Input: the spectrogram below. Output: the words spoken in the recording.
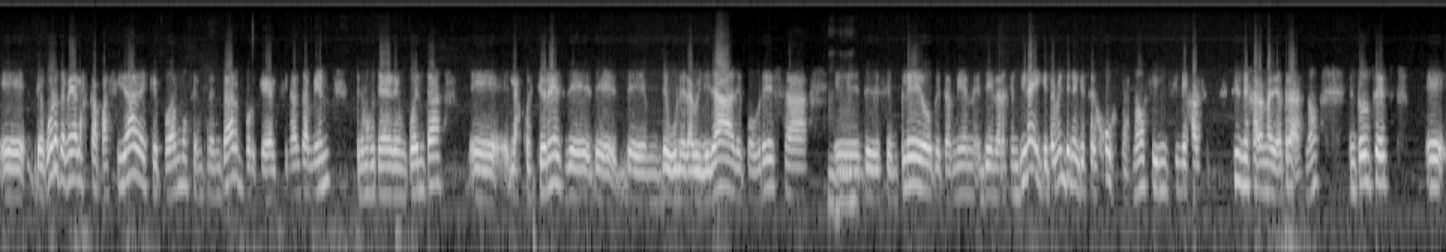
eh, de acuerdo también a las capacidades que podamos enfrentar, porque al final también tenemos que tener en cuenta eh, las cuestiones de, de, vulnerabilidad, de pobreza, eh, de desempleo que también tiene la Argentina y que también tienen que ser justas, ¿no? Sin, sin, dejar, sin dejar a nadie atrás, ¿no? Entonces, eh,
